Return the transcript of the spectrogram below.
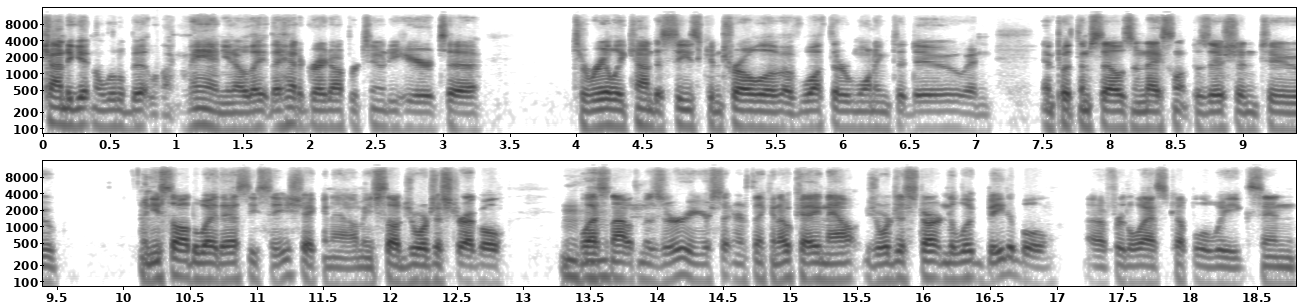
kind of getting a little bit like, man, you know, they they had a great opportunity here to to really kind of seize control of, of what they're wanting to do and and put themselves in an excellent position to. And you saw the way the SEC is shaking out. I mean, you saw Georgia struggle mm-hmm. last night with Missouri. You're sitting there thinking, okay, now Georgia's starting to look beatable uh, for the last couple of weeks, and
